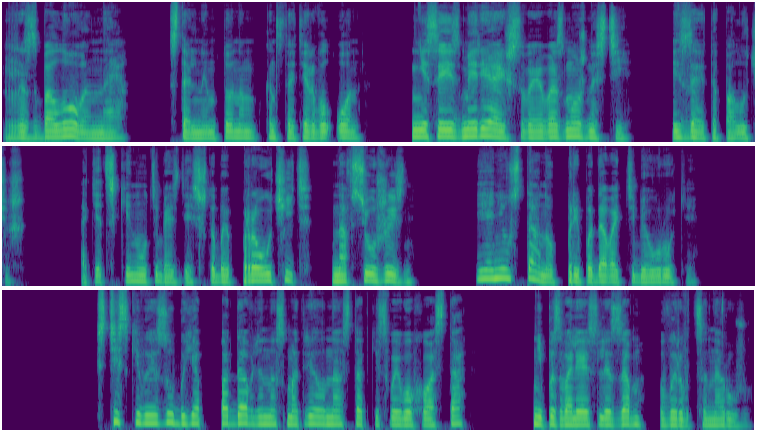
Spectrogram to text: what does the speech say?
разбалованная!» — стальным тоном констатировал он. Не соизмеряешь свои возможности, и за это получишь. Отец кинул тебя здесь, чтобы проучить на всю жизнь. И я не устану преподавать тебе уроки. Стискивая зубы, я подавленно смотрела на остатки своего хвоста, не позволяя слезам вырваться наружу.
